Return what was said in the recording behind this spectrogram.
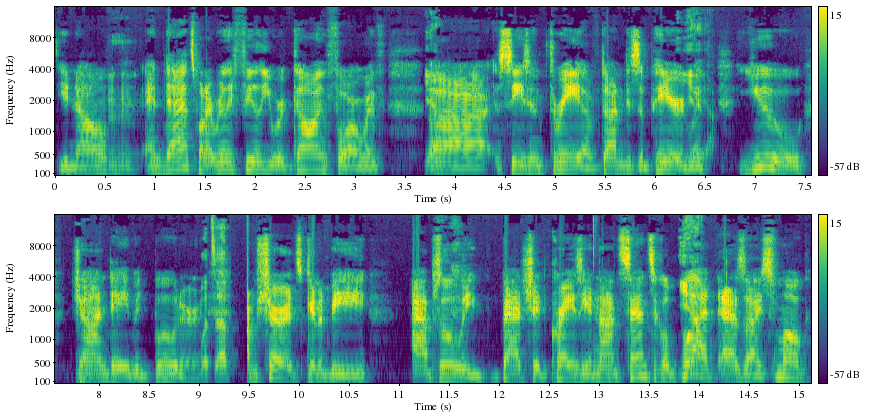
You know? hmm And that's what I really feel you were going for with uh, season three of Done Disappeared Yeah, with yeah. Mm-hmm. you, John David Booter. What's up? I'm sure it's going to be absolutely batshit crazy and nonsensical. But Yeah. as I smoke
